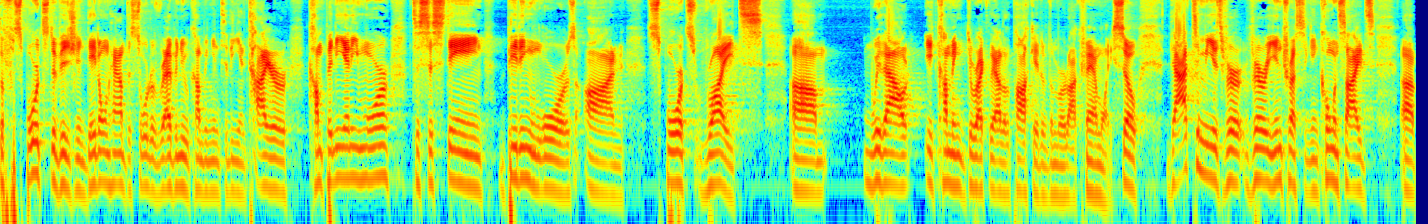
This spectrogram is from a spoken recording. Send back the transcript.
the sports division they don't have the sort of revenue coming into the entire company anymore to sustain bidding wars on sports rights um, without it coming directly out of the pocket of the Murdoch family. So that to me is very very interesting and coincides uh,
